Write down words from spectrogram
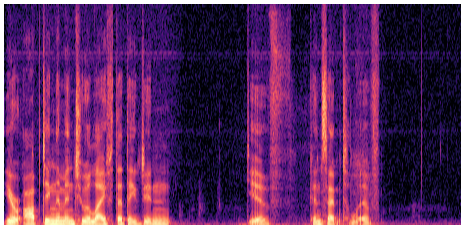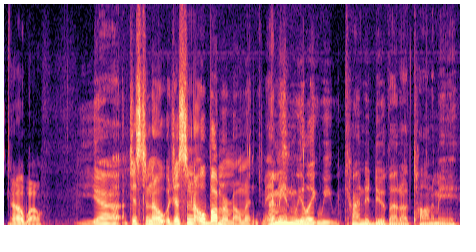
you're opting them into a life that they didn't give consent to live? oh well. Yeah, uh, Just an o- just an oh bummer moment. Maybe. I mean, we like we, we kind of do that autonomy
